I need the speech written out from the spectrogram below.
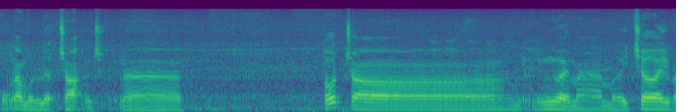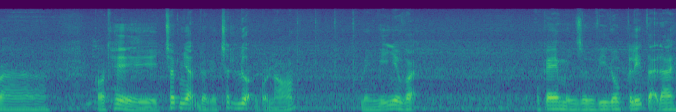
cũng là một lựa chọn uh, tốt cho những người mà mới chơi và có thể chấp nhận được cái chất lượng của nó. Mình nghĩ như vậy. Ok, mình dừng video clip tại đây.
